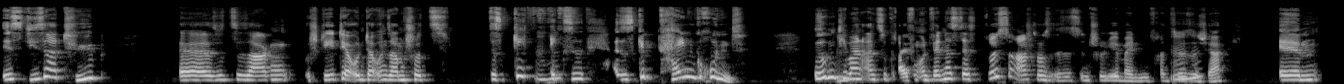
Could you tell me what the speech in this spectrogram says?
ist dieser Typ äh, sozusagen, steht der unter unserem Schutz. Das geht, mhm. also es gibt keinen Grund, irgendjemand mhm. anzugreifen. Und wenn das das größte Arschloch ist, ist, entschuldige mein Französisch, mhm. ja, ähm,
